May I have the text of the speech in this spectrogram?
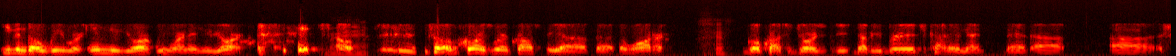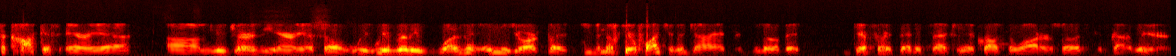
even though we were in New York, we weren't in New York. so so of course we're across the uh, the, the water, go across the George W. Bridge, kind of in that that uh, uh, Secaucus area um, New Jersey area. So we, we really wasn't in New York, but even though you're watching the Giants, it's a little bit different that it's actually across the water. So it's, it's kind of weird.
